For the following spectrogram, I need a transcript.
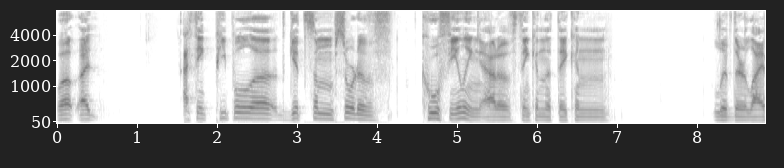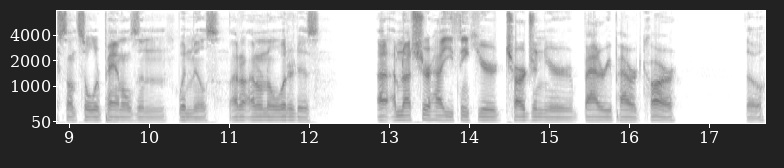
Well, I I think people uh, get some sort of cool feeling out of thinking that they can live their lives on solar panels and windmills. I don't I don't know what it is. I, I'm not sure how you think you're charging your battery powered car, though.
